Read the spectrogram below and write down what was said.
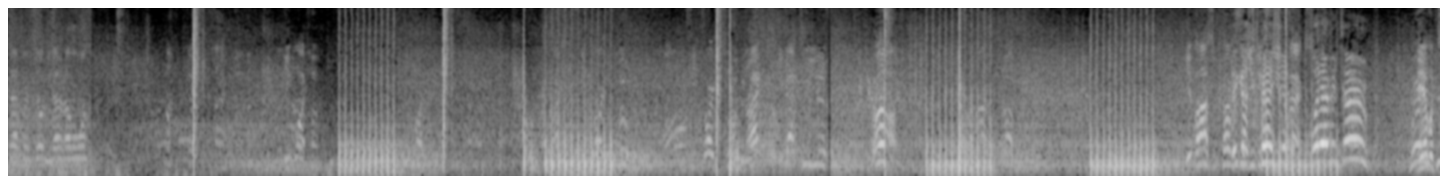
Snap there, Tilton. You got another one? Keep watching. Keep watching. Alright, you see targets moving. You see targets moving, right? You got two units. Rob! Get behind some cover Big so up you can see suppression! effects. Whatever two! Be able to.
